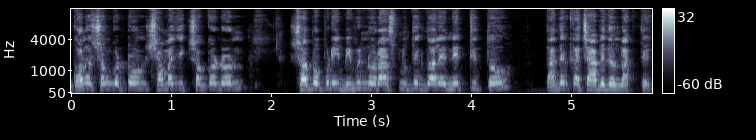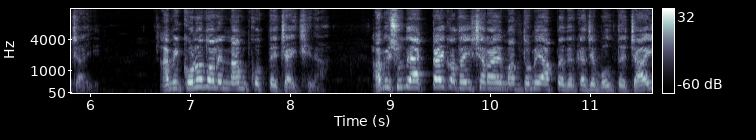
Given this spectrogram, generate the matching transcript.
গণসংগঠন, সামাজিক সংগঠন, সর্বোপরি বিভিন্ন রাজনৈতিক দলের নেতৃত্ব, তাদের কাছে আবেদন রাখতে চাই। আমি কোনো দলের নাম করতে চাইছি না। আমি শুধু একটাই কথা ইশারায় মাধ্যমে আপনাদের কাছে বলতে চাই,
